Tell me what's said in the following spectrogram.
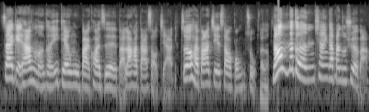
再给他什么可能一天五百块之类的吧，让他打扫家里。最后还帮他介绍工作。然后那个人现在应该搬出去了吧？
